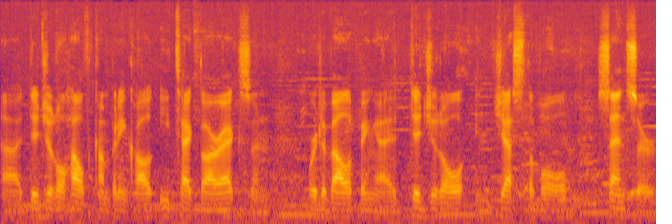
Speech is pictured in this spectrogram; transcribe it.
uh, digital health company called etectRx, and we're developing a digital ingestible sensor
